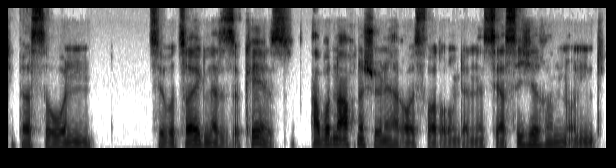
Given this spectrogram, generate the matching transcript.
die Person zu überzeugen, dass es okay ist. Aber auch eine schöne Herausforderung, dann einen sehr sicheren und,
